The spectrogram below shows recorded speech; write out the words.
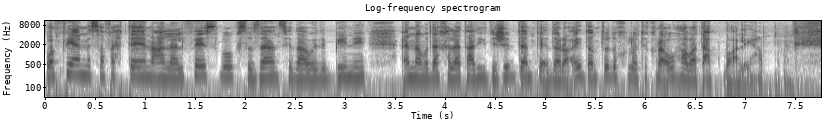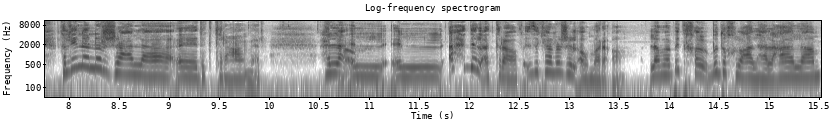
وفي عندنا صفحتين على الفيسبوك. سوزان سيداوي دبيني عندنا مداخلات عديدة جدا تقدروا أيضا تدخلوا تقرأوها وتعقبوا عليها. خلينا نرجع لدكتور عامر. هلأ ال- ال- أحد الأطراف إذا كان رجل أو مرأة لما بدخل بدخلوا على هالعالم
